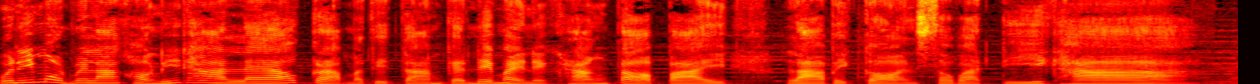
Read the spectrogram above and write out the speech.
วันนี้หมดเวลาของนิทานแล้วกลับมาติดตามกันได้ใหม่ในครั้งต่อไป ลาไปก่อน สวัสดีค่ะ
